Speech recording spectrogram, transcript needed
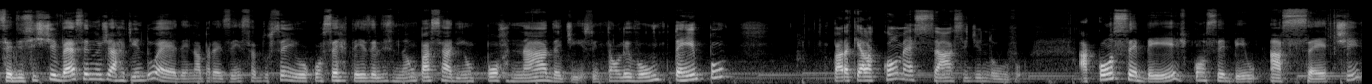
Se eles estivessem no jardim do Éden, na presença do Senhor, com certeza eles não passariam por nada disso. Então levou um tempo para que ela começasse de novo a conceber, concebeu a Sete,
